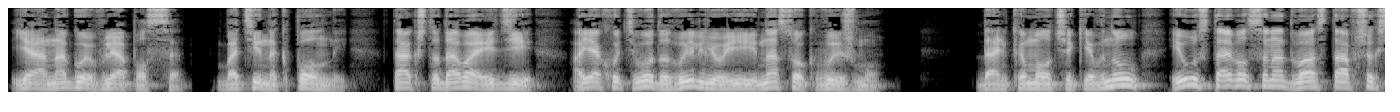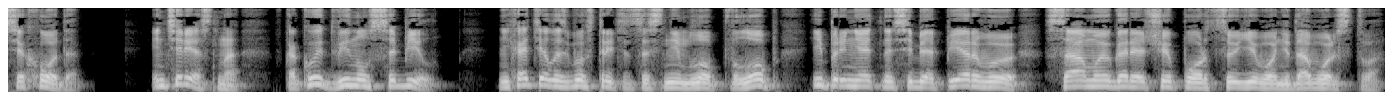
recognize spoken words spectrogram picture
«Я ногой вляпался, ботинок полный, так что давай иди, а я хоть воду вылью и носок выжму». Данька молча кивнул и уставился на два оставшихся хода. «Интересно, в какой двинулся Билл?» Не хотелось бы встретиться с ним лоб в лоб и принять на себя первую, самую горячую порцию его недовольства.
